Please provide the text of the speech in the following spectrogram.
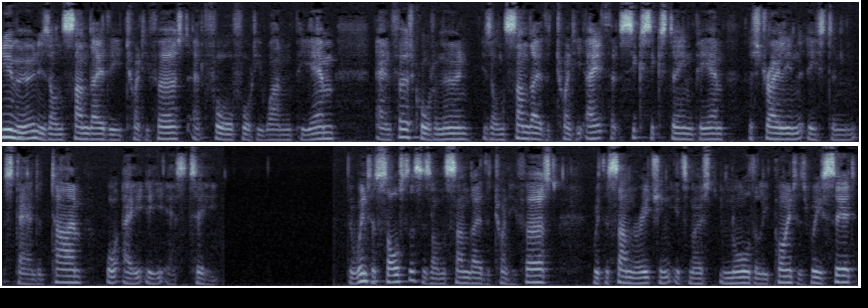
New moon is on Sunday the 21st at 4:41 p.m. and first quarter moon is on Sunday the 28th at 6:16 p.m. Australian Eastern Standard Time or AEST. The winter solstice is on Sunday the 21st with the sun reaching its most northerly point as we see it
